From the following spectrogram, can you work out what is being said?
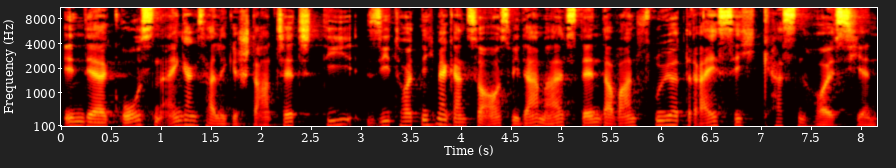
in der großen Eingangshalle gestartet. Die sieht heute nicht mehr ganz so aus wie damals, denn da waren früher 30 Kassenhäuschen.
